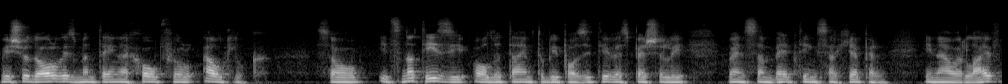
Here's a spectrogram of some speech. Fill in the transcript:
we should always maintain a hopeful outlook. So it's not easy all the time to be positive, especially when some bad things are happen in our life.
